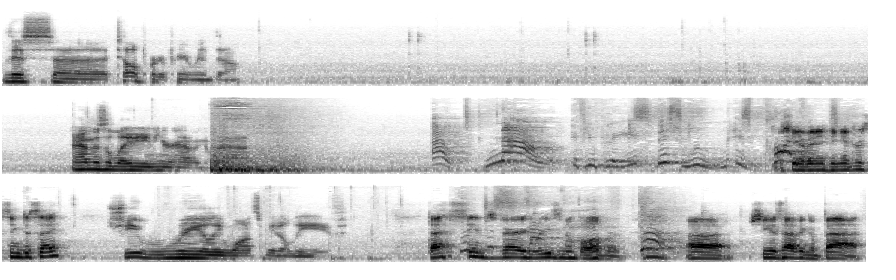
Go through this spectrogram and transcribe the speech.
this uh, teleporter pyramid, though. And there's a lady in here having a bath. Out now, if you please. This room is private. Does she have anything interesting to say? She really wants me to leave. That seems very reasonable of her. Uh, she is having a bath.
